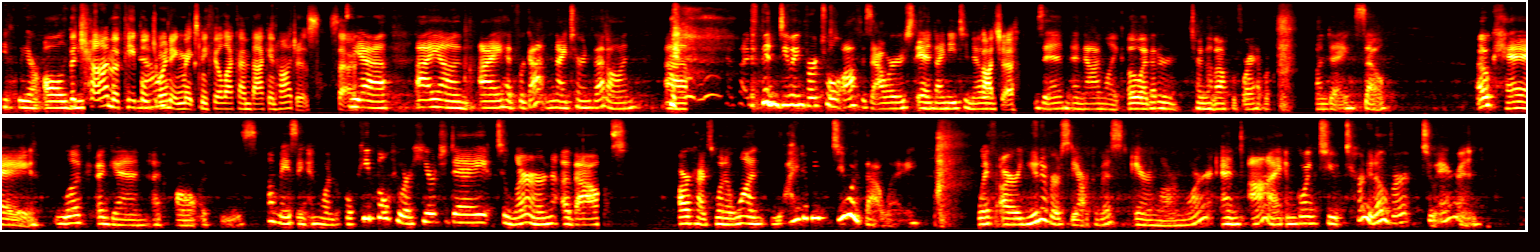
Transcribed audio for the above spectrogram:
think we are all The chime of people now. joining makes me feel like I'm back in Hodges. So Yeah, I um I had forgotten I turned that on. Uh, I've been doing virtual office hours and I need to know gotcha. it's in and now I'm like, oh, I better turn that off before I have a Monday. So okay, look again at all of these amazing and wonderful people who are here today to learn about Archives 101. Why do we do it that way? with our university archivist, Erin Lawrimore, and I am going to turn it over to Erin.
